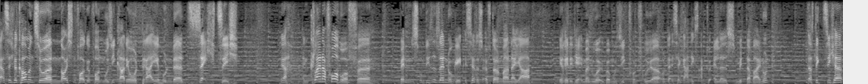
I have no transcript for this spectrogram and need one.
Herzlich willkommen zur neuesten Folge von Musikradio 360. Ja, ein kleiner Vorwurf, äh, wenn es um diese Sendung geht, ist ja des Öfteren mal, naja, ihr redet ja immer nur über Musik von früher und da ist ja gar nichts Aktuelles mit dabei. Nun, das liegt sicher,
